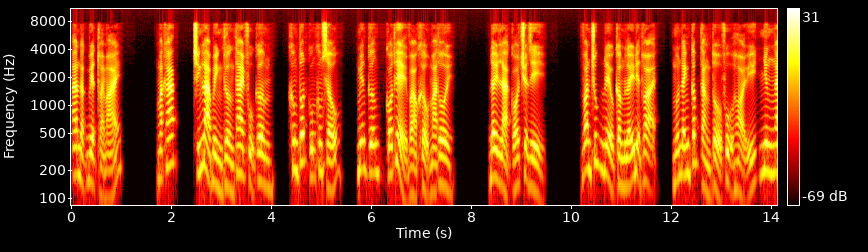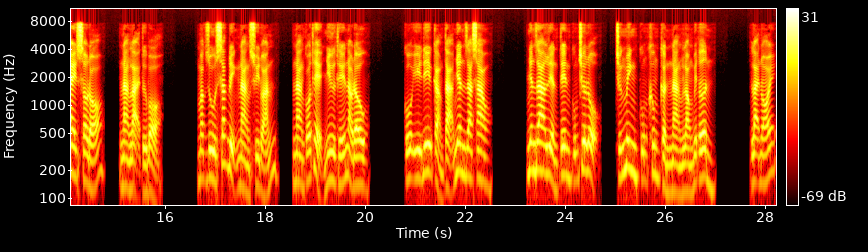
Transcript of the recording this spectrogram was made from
ăn đặc biệt thoải mái. Mặt khác, chính là bình thường thai phụ cơm, không tốt cũng không xấu, miễn cưỡng có thể vào khẩu mà thôi. Đây là có chuyện gì? Văn Trúc đều cầm lấy điện thoại, muốn đánh cấp tàng tổ phụ hỏi ý nhưng ngay sau đó, nàng lại từ bỏ. Mặc dù xác định nàng suy đoán, nàng có thể như thế nào đâu. Cô ý đi cảm tạ nhân ra sao? Nhân ra liền tên cũng chưa lộ, chứng minh cũng không cần nàng lòng biết ơn. Lại nói,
